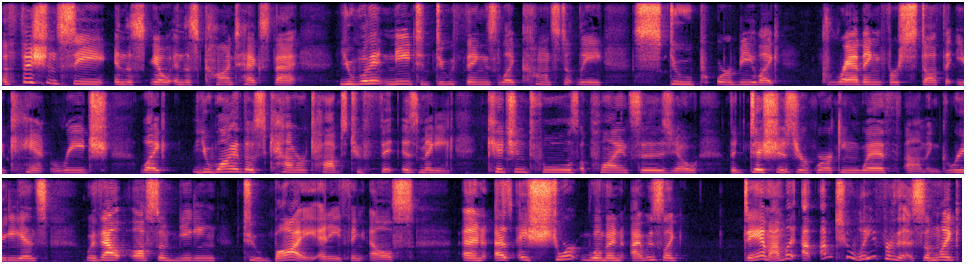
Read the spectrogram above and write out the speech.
efficiency in this you know in this context that you wouldn't need to do things like constantly stoop or be like grabbing for stuff that you can't reach. Like you wanted those countertops to fit as many kitchen tools appliances you know the dishes you're working with um, ingredients without also needing to buy anything else and as a short woman i was like damn i'm like i'm too late for this i'm like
